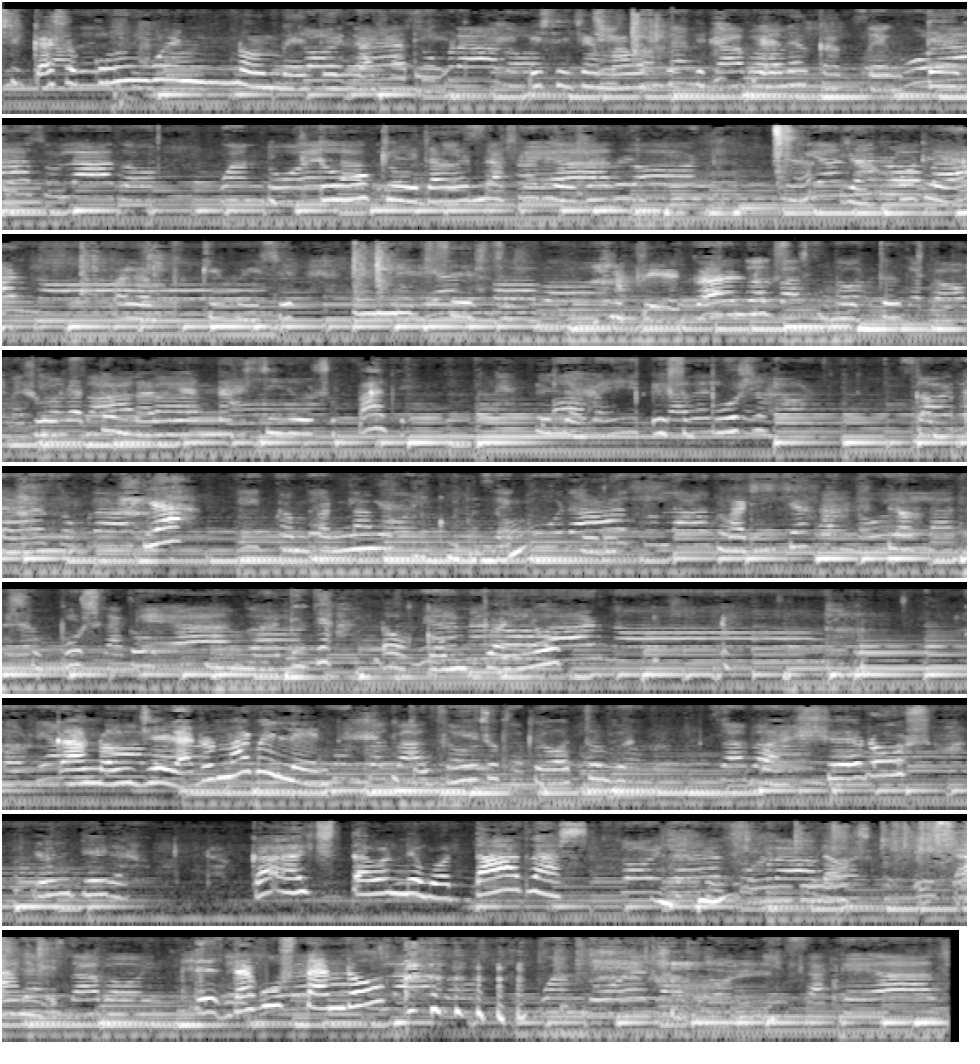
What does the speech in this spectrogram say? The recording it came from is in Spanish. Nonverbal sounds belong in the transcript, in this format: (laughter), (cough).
se casó con un buen hombre de Nazaret y se llamaba José, era carpintero. Tuvo que ir a Nazaret y a Judea para que viese el incesto y regalos no había nacido su padre María lo acompañó cuando llegaron a Belén y confieso que otros paseros llegaron. Acá estaban devotadas. ¿Te está gustando? (laughs)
